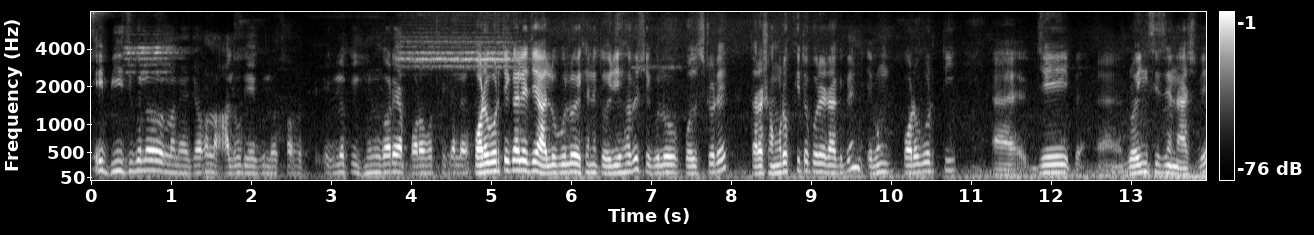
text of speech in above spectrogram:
এই বীজগুলো মানে যখন আলুর এগুলো সব এগুলো কি হিমঘরে আর পরবর্তীকালে? পরবর্তীকালে যে আলুগুলো এখানে তৈরি হবে সেগুলো কোল্ড স্টোরে তারা সংরক্ষিত করে রাখবেন এবং পরবর্তী যে গ্রোয়িং সিজন আসবে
